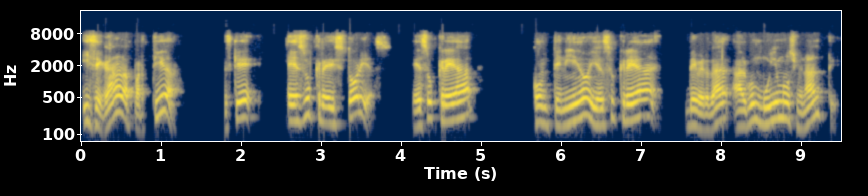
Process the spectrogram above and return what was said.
y se gana la partida. Es que eso crea historias, eso crea contenido y eso crea de verdad algo muy emocionante,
